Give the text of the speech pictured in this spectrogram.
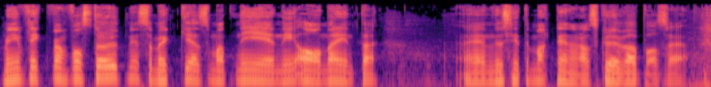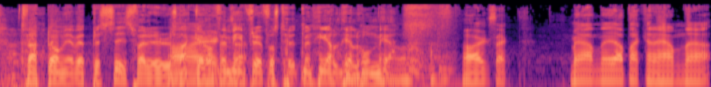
Min flickvän får stå ut med så mycket som att ni, ni anar inte. Eh, nu sitter Martin här och skruvar på sig. Tvärtom, jag vet precis vad det är du Ja, snackar om. För min fru får stå ut med en hel del hon med. Ja, exakt. Men eh, jag tackar henne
